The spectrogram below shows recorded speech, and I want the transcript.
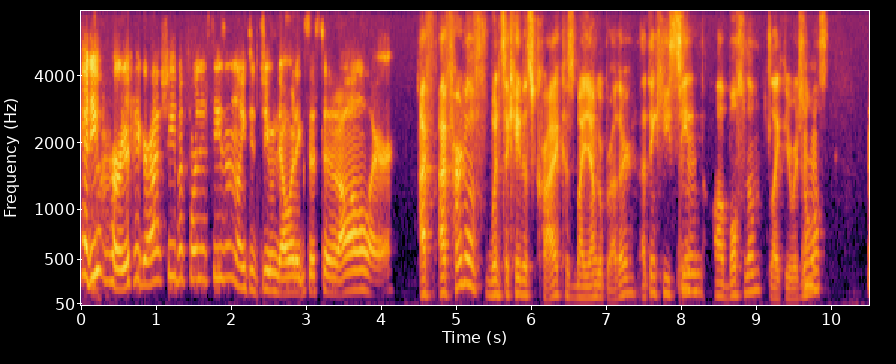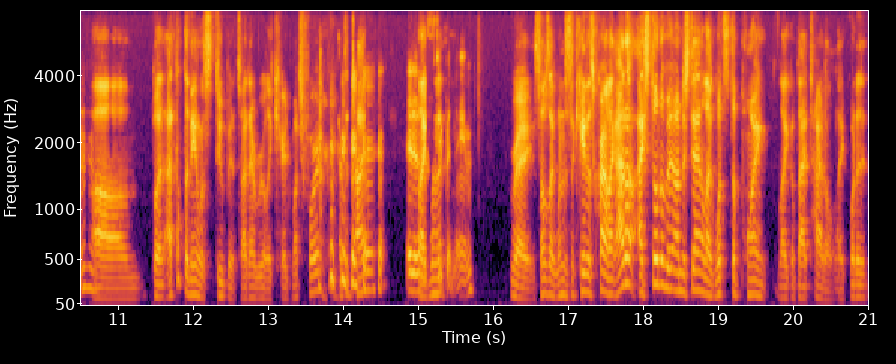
Had you heard of Higurashi before this season? Like, did you know it existed at all, or? I've I've heard of When Cicadas Cry because my younger brother, I think he's seen uh, both of them, like the original Mhm. ones. Mhm. Um, but I thought the name was stupid, so I never really cared much for it at the time. it is Like, a when it- stupid name. Right. So I was like, when the cicadas cry, like I don't, I still don't understand like what's the point like of that title, like what it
